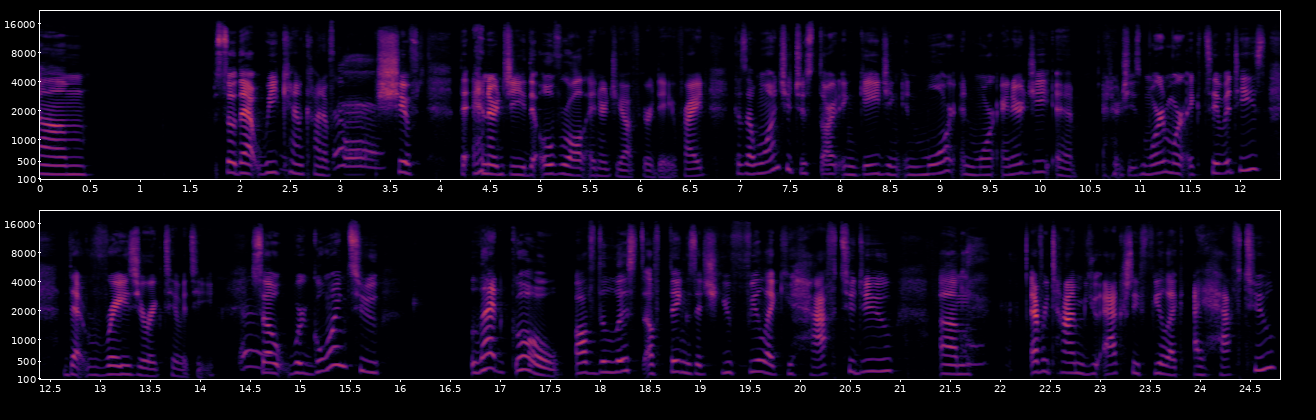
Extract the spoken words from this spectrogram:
um, so that we can kind of shift the energy, the overall energy of your day, right? Because I want you to start engaging in more and more energy, uh, energies, more and more activities that raise your activity. So we're going to let go of the list of things that you feel like you have to do. Um, every time you actually feel like I have to,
